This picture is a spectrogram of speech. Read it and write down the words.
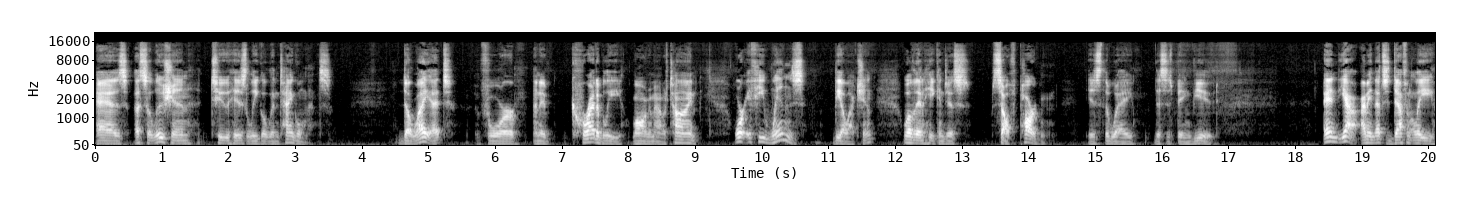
as a solution to his legal entanglements. Delay it for an incredibly long amount of time, or if he wins the election, well, then he can just self pardon, is the way this is being viewed. And yeah, I mean, that's definitely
